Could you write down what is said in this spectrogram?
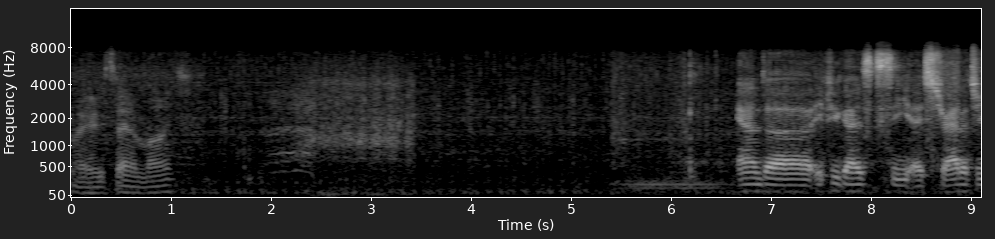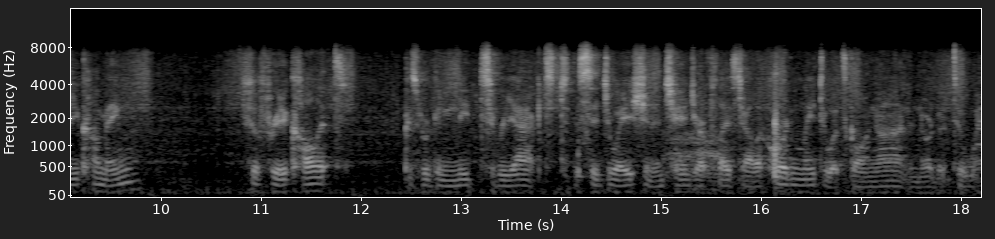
Wait, who's staying in mines? And uh, if you guys see a strategy coming, feel free to call it, because we're going to need to react to the situation and change our playstyle accordingly to what's going on in order to win.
